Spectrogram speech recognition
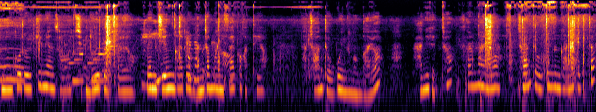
방구를 끼면서 지금 놀고 있어요. 왠지 응가를 완전 많이 쌀 것 같아요. 아, 저한테 오고 있는 건가요? 아니겠죠? 설마요. 저한테 오고 있는 거 아니겠죠?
